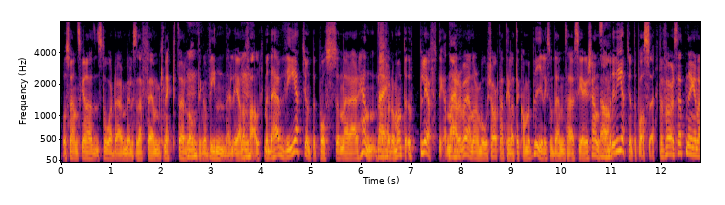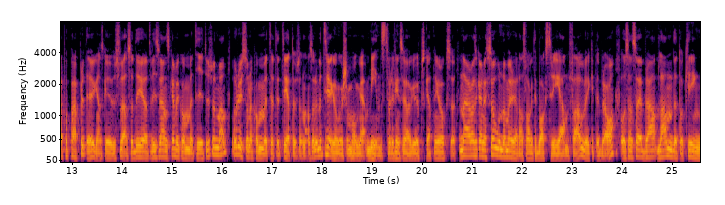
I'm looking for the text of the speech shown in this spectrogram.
Och svenskarna står där med liksom fem knektar eller någonting och vinner i alla fall. Men det här vet ju inte possen när det här händer. Nej. För de har inte upplevt det. Narva är en av de orsakerna till att det kommer bli liksom den så här segerkänslan. Ja. Men det vet ju inte Posse. För förutsättningarna på pappret är ju ganska usla. Så det är att vi svenskar vi kommer med 10 000 man och ryssarna kommer med 33 000 man. Så det blir tre gånger så många minst. För det finns ju högre uppskattningar också. Narvas garnison de har ju redan slagit tillbaka tre anfall, vilket är bra. Och sen så är landet och kring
